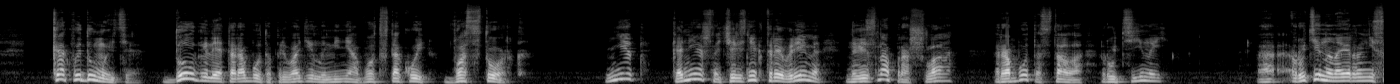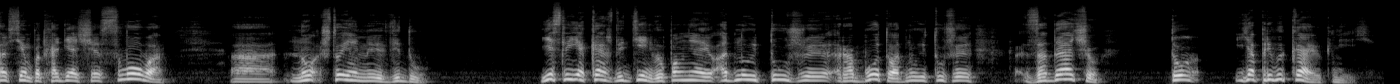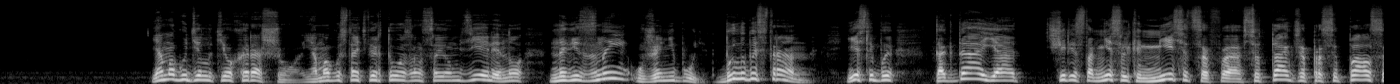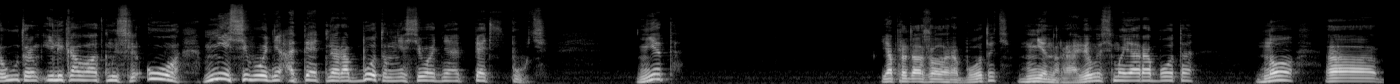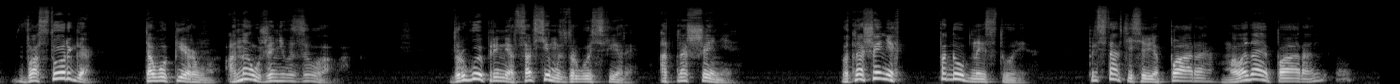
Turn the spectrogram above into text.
Как вы думаете, долго ли эта работа приводила меня вот в такой восторг? Нет, конечно, через некоторое время новизна прошла, работа стала рутиной. А, рутина, наверное, не совсем подходящее слово, а, но что я имею в виду? Если я каждый день выполняю одну и ту же работу, одну и ту же задачу, то я привыкаю к ней. Я могу делать ее хорошо, я могу стать виртуозом в своем деле, но новизны уже не будет. Было бы странно, если бы тогда я через там несколько месяцев а, все так же просыпался утром и ликовал от мысли «О, мне сегодня опять на работу, мне сегодня опять в путь». Нет, я продолжал работать, мне нравилась моя работа, но э, восторга того первого она уже не вызывала. Другой пример, совсем из другой сферы – отношения. В отношениях подобная история. Представьте себе пара, молодая пара,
